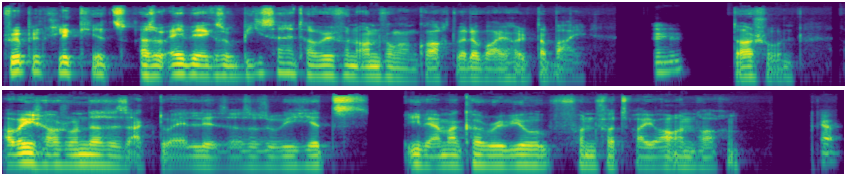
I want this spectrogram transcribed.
Triple Click jetzt, also ABXO B-Side habe ich von Anfang an gedacht, weil da war ich halt dabei. Mhm. Da schon. Aber ich schaue schon, dass es aktuell ist. Also so wie ich jetzt, ich werde mal kein Review von vor zwei Jahren machen. Ja.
